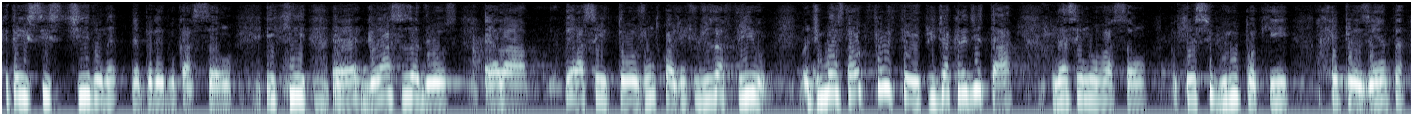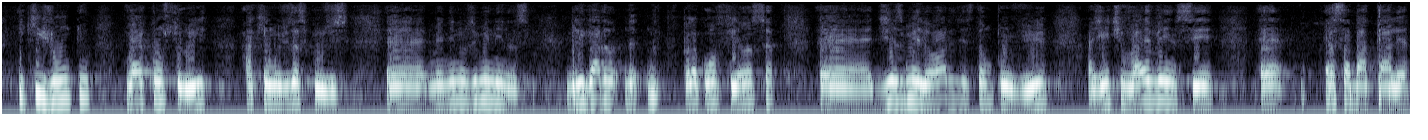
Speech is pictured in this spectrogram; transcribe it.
que tem insistido né, pela educação e que, é, graças a Deus, ela, ela aceitou junto com a gente o desafio de mostrar o que foi feito e de acreditar nessa inovação que esse grupo aqui representa e que junto vai construir aqui em Mogi das Cruzes. É, meninos e meninas, obrigado né, pela confiança. É, dias melhores estão por vir. A gente vai vencer é, essa batalha,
